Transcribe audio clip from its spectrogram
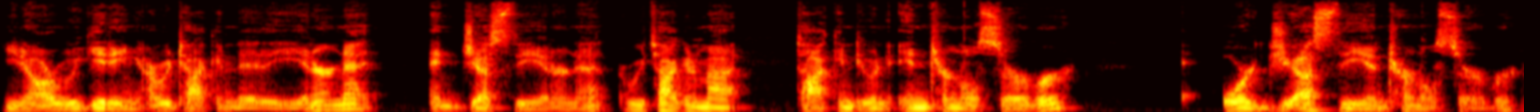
You know, are we getting? Are we talking to the internet and just the internet? Are we talking about talking to an internal server? Or just the internal server.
